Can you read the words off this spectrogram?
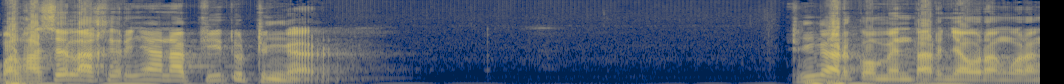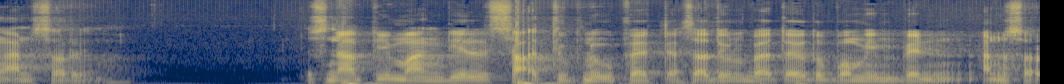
Walhasil akhirnya Nabi itu dengar. Dengar komentarnya orang-orang Ansor. Terus Nabi manggil Sa'd bin Ubadah. Sa'd bin Ubadah itu pemimpin Ansor.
